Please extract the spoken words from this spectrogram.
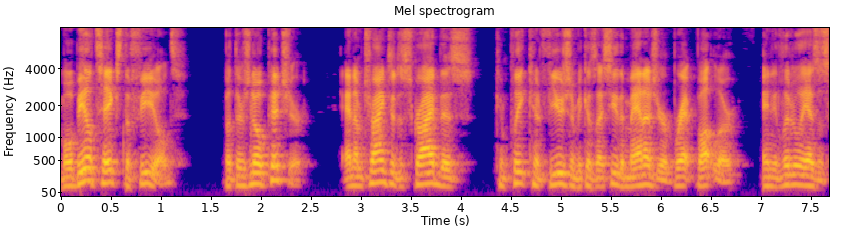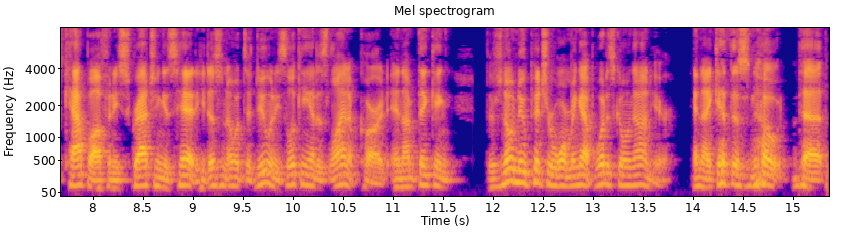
Mobile takes the field, but there's no pitcher. And I'm trying to describe this complete confusion because I see the manager, Brett Butler, and he literally has his cap off and he's scratching his head. He doesn't know what to do and he's looking at his lineup card. And I'm thinking, there's no new pitcher warming up. What is going on here? And I get this note that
